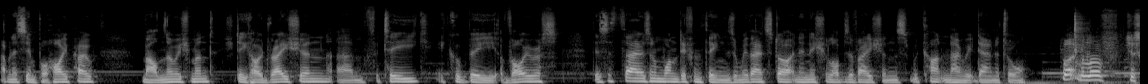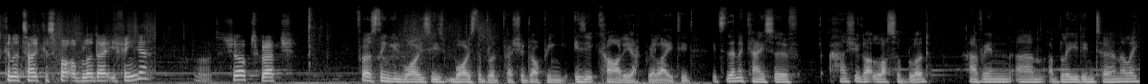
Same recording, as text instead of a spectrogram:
having a simple hypo, malnourishment, dehydration, um, fatigue. It could be a virus. There's a thousand and one different things, and without starting initial observations, we can't narrow it down at all. Right, my love, just going to take a spot of blood out your finger. Right, sharp scratch. First thing is why is, why is the blood pressure dropping? Is it cardiac related? It's then a case of has she got loss of blood, having um, a bleed internally?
